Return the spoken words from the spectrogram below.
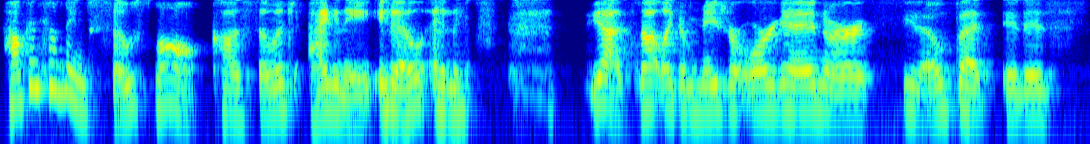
how can something so small cause so much agony? You know, and it's yeah, it's not like a major organ or you know, but it is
